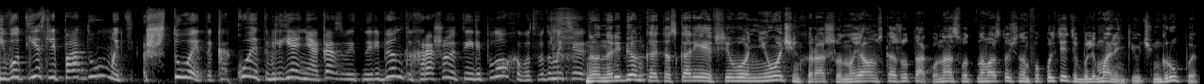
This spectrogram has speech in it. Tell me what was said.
И вот если подумать, что это, какое это влияние оказывает на ребенка, хорошо это или плохо, вот вы думаете... Но на ребенка это, скорее всего, не очень хорошо, но я вам скажу так, у нас вот на Восточном факультете были маленькие очень группы,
